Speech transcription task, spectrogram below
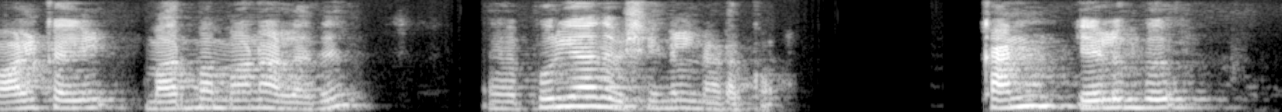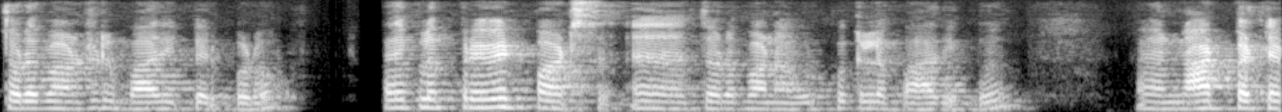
வாழ்க்கையில் மர்மமான அல்லது புரியாத விஷயங்கள் நடக்கும். கண் எலும்பு தொடர்பானவற்றில் பாதிப்பு ஏற்படும். அதே போல் ப்ரைவேட் பார்ட்ஸ் தொடர்பான உறுப்புகளில் பாதிப்பு நாட்பட்ட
